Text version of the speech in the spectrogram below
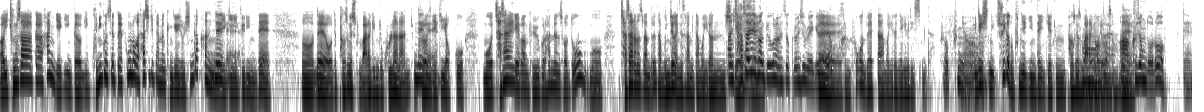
어, 이 중사가 한 얘기, 그러니까 이 군인 권센터의 폭로가 사실이라면 굉장히 좀 심각한 네네. 얘기들인데. 어, 네, 어디 방송에서 좀 말하기는 좀 곤란한 좀 그런 네네. 얘기였고, 뭐 자살 예방 교육을 하면서도 뭐 자살하는 사람들은 다 문제가 있는 사람이다, 뭐 이런 식의 아니, 자살 네. 예방 교육을 하면서 그런 식으로 얘기를 해요? 네, 좀 폭언도 했다, 뭐 이런 얘기들이 있습니다. 그렇군요. 굉장히 시- 수위가 높은 얘기인데 이게 좀 방송에서 말하기 어, 어려워서. 네. 아, 네. 그 정도로? 네.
